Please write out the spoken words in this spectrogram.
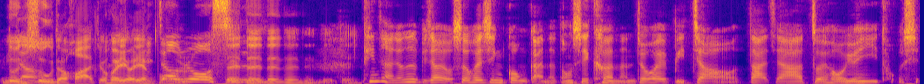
论述的话，就会有点 比较弱势。对对对对对对对，听起来就是比较有社会性共感的东西，可能就会比较大家最后愿意妥协。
